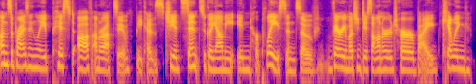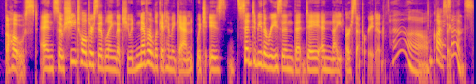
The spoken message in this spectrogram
unsurprisingly pissed off Amaterasu because she had sent Tsukuyomi in her place and so very much dishonored her by killing the host. And so she told her sibling that she would never look at him again, which is said to be the reason that day and night are separated. Oh, Classic. Makes sense.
